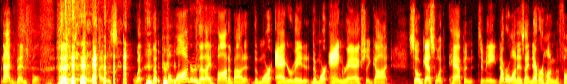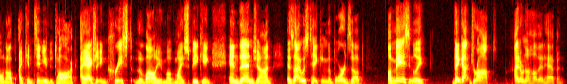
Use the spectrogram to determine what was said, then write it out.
Not vengeful. But I was, I was, I was when the, the longer that I thought about it, the more aggravated, the more angry I actually got. So guess what happened to me? Number one is I never hung the phone up. I continued to talk. I actually increased the volume of my speaking. And then, John, as I was taking the boards up, amazingly, they got dropped. I don't know how that happened.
